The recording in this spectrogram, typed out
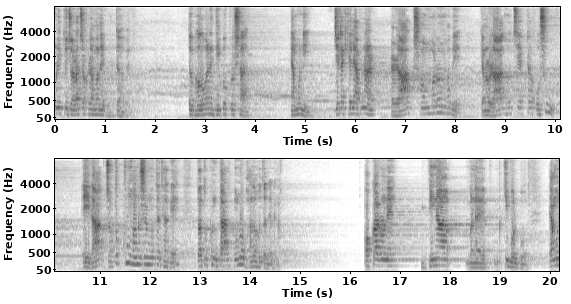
মৃত্যু জড়াচক্রে আমাদের ঘুরতে হবে না। তো ভগবানের দিব্য প্রসাদ এমনই, যেটা খেলে আপনার রাগ সম্বরণ হবে। কেন রাগ হচ্ছে একটা অসুর এই রাগ যতক্ষণ মানুষের মধ্যে থাকে, ততক্ষণ তার কোনো ভালো হতে দেবে না। অকারণে, বিনা মানে কি বলব, এমন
